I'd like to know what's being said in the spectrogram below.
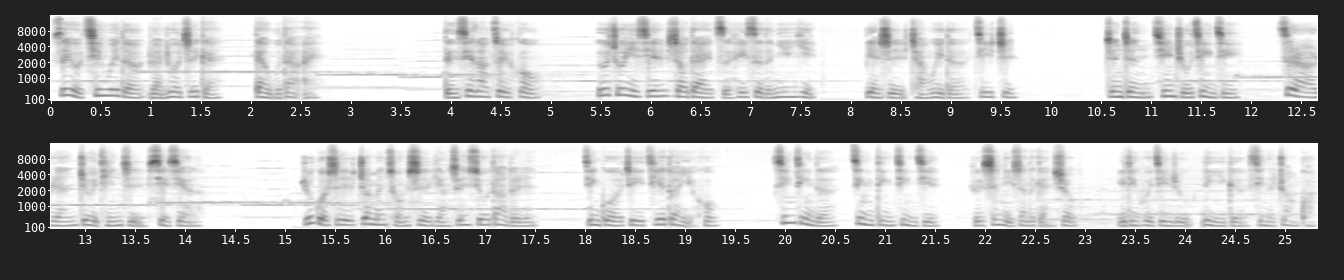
虽有轻微的软弱之感，但无大碍。等泻到最后，屙出一些稍带紫黑色的粘液，便是肠胃的机制。真正清除禁忌，自然而然就会停止泄泻了。如果是专门从事养生修道的人，经过这一阶段以后，心境的静定境界和生理上的感受，一定会进入另一个新的状况。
